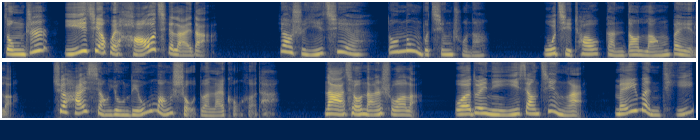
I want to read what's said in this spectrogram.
总之，一切会好起来的。要是一切都弄不清楚呢？”吴启超感到狼狈了，却还想用流氓手段来恐吓他，那就难说了。我对你一向敬爱，没问题。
